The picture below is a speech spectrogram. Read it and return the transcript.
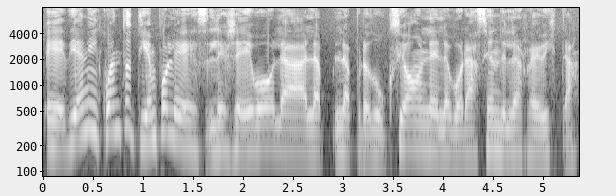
Eh, Diana, ¿y cuánto tiempo les, les llevó la, la, producción, la elaboración de la revista?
